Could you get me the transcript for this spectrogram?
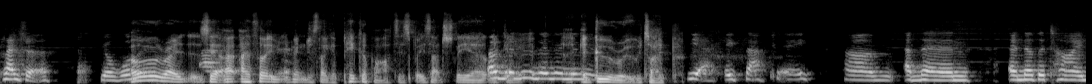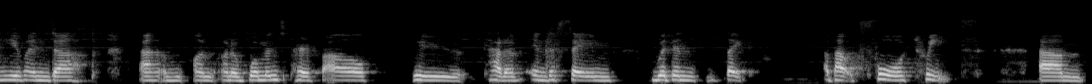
pleasure your woman. Oh, right. See, I, I, thought you meant just like a pickup artist, but he's actually a, like oh, no, no, no, a, a guru type. Yeah, exactly. Um, and then another time you end up um, on on a woman's profile who kind of in the same within like about four tweets um,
